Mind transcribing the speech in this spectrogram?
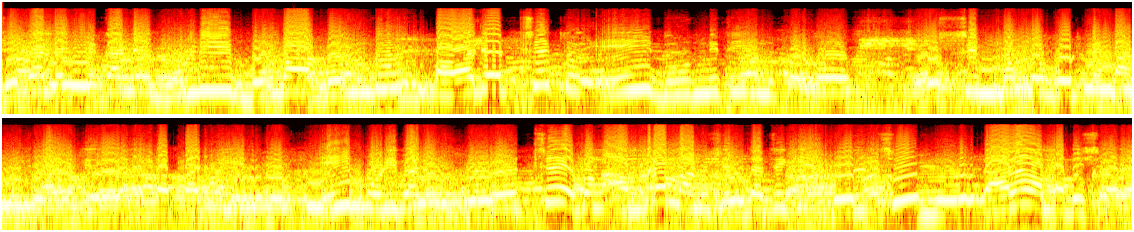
যেখানে সেখানে গুলি, বোমা, বন্দুক পাওয়া যাচ্ছে। তো এই দুর্নীতি মুক্ত পশ্চিমবঙ্গ গড়তে ভারতীয় জনতা পার্টি এই পরিবারে যুক্ত হচ্ছে এবং আমরা মানুষের কাছে গিয়ে বলছি, তারা আমাদের সাথে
